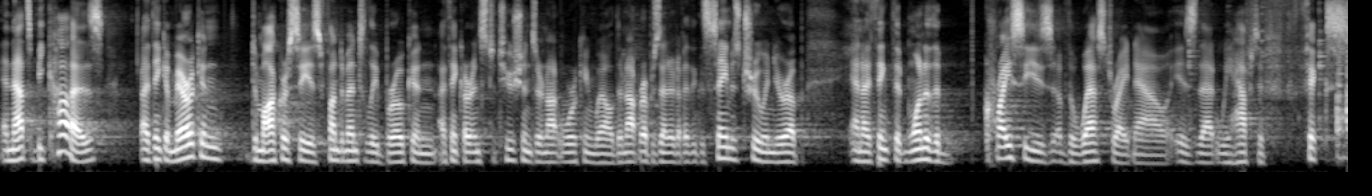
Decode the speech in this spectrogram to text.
And that's because I think American democracy is fundamentally broken. I think our institutions are not working well. They're not representative. I think the same is true in Europe. And I think that one of the crises of the West right now is that we have to fix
